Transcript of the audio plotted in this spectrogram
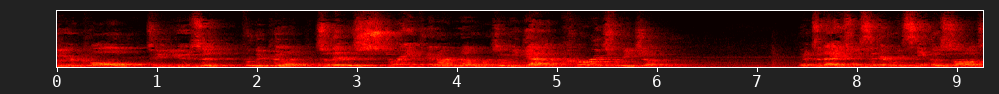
we are called to use it for the good. So there is strength in our numbers, and we gather courage from each other. You know, today as we sit here and we sing those songs,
